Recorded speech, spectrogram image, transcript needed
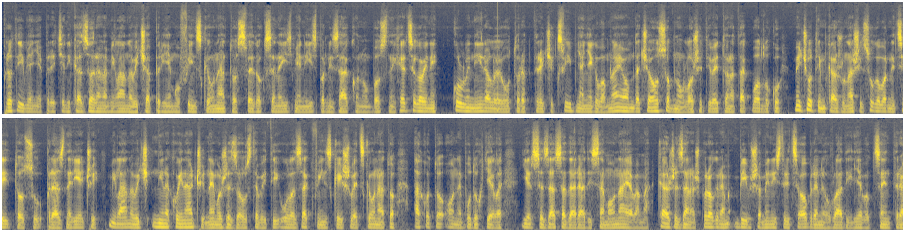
Protivljenje predsjednika Zorana Milanovića prijemu Finske u NATO sve dok se ne izmijeni izborni zakon u Bosni i Hercegovini kulminiralo je utorak 3. svibnja njegovom najavom da će osobno uložiti veto na takvu odluku, međutim, kažu naši sugovornici, to su prazne riječi. Milanović ni na koji način ne može zaustaviti ulazak Finske i Švedske u NATO ako to one budu htjele, jer se za sada radi samo o najavama, kaže za naš program bivša ministrica obrane u vladi Ljevog centra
